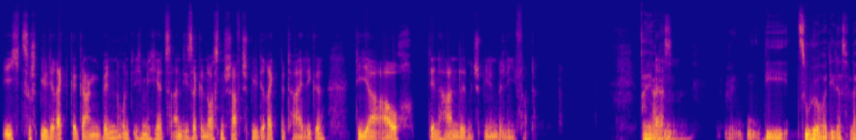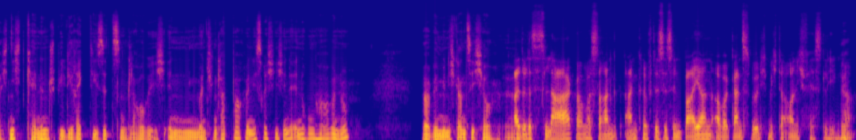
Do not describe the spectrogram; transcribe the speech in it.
ich zu Spiel direkt gegangen bin und ich mich jetzt an dieser Genossenschaft Spiel direkt beteilige, die ja auch den Handel mit Spielen beliefert. Ah ja, ähm, das, die Zuhörer, die das vielleicht nicht kennen, Spiel direkt, die sitzen, glaube ich, in Mönchengladbach, wenn ich es richtig in Erinnerung habe, ne? Ja, bin mir nicht ganz sicher. Äh. Also das Lager, was daran anknüpft, das ist in Bayern, aber ganz würde ich mich da auch nicht festlegen. Ja. ja.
